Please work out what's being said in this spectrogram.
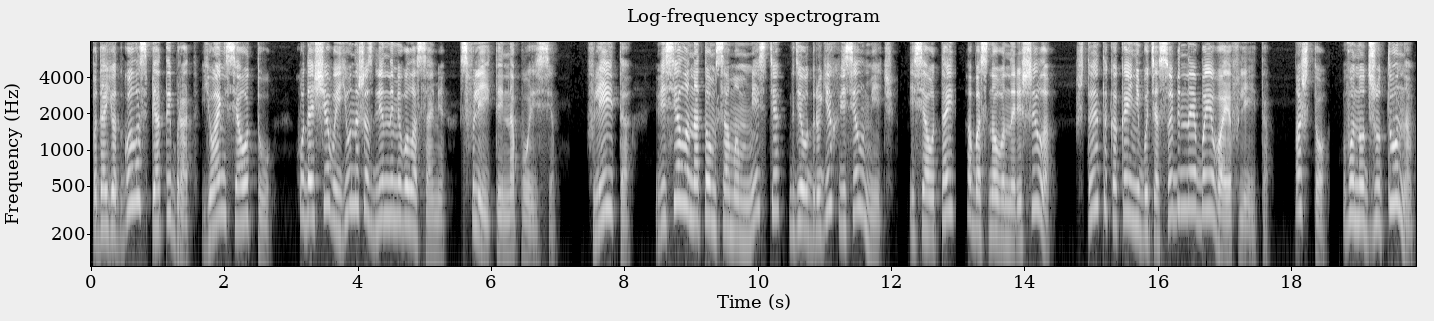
Подает голос пятый брат, Юань Сяо Ту. Худощавый юноша с длинными волосами, с флейтой на поясе. Флейта висела на том самом месте, где у других висел меч. И Сяо Тай обоснованно решила, что это какая-нибудь особенная боевая флейта. А что, вон у Джутуна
